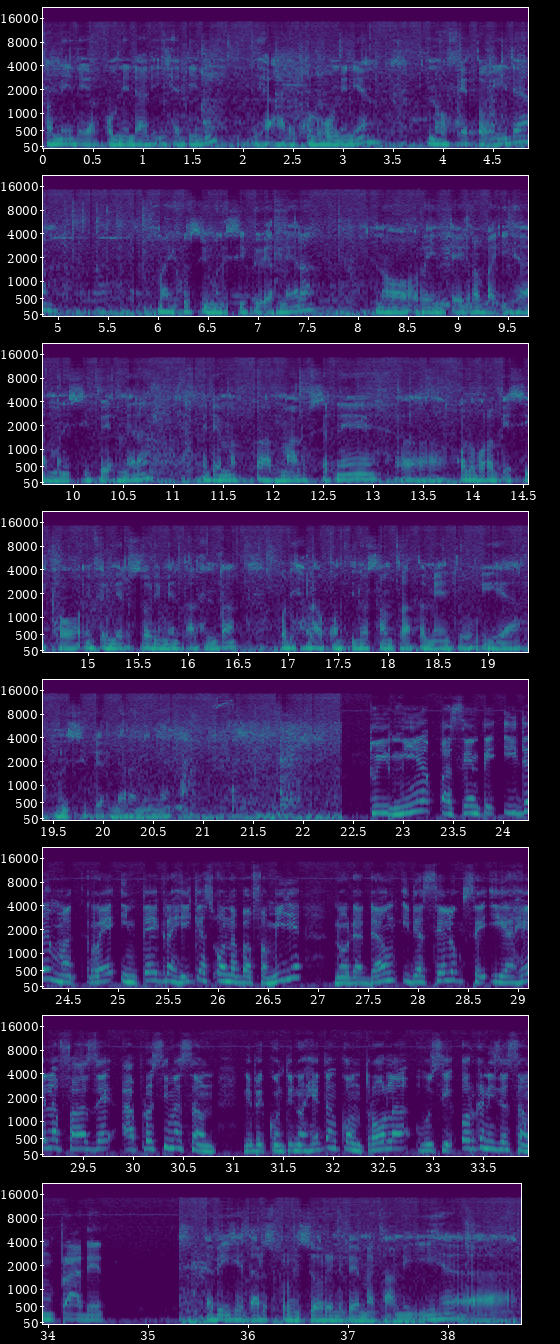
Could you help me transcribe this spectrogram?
família comunidade ia dini iha are kulhuninian. No feto ida mai husi município Ermera no reintegra ba iha município Ermera nebe maka maluk serne uh, colabora basic ho enfermeiro saúde mental henba. Ho di halau continuação tratamento iha município Ermera ninha tuirnia paciente ida mak reintegra ricas ona ba família no dadão ida seluk se ia hela fase aproximação. Nebe continua retan controla husi organização pradet Nabi ihe dados provisório nebe makami ihe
